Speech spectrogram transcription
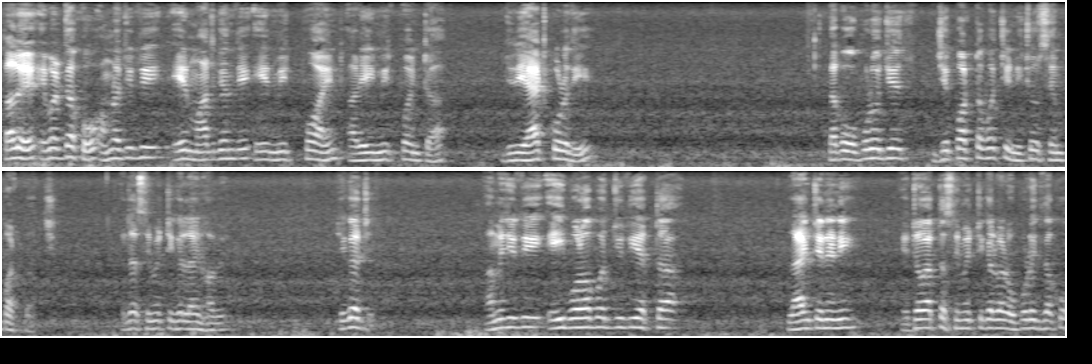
তাহলে এবার দেখো, আমরা যদি এর মাঝখান দিয়ে এর মিড পয়েন্ট আর এই মিড পয়েন্টটা যদি অ্যাড করে দিই, দেখো ওপরেও যে যে পার্টটা পাচ্ছি, নিচেও সেম পার্ট পাচ্ছি। এটা সিমেট্রিক্যাল লাইন হবে। ঠিক আছে? আমি যদি এই বরাবর যদি একটা লাইন টেনে নিই, এটাও একটা সিমেট্রিক্যাল বার ওপরে দেখো,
